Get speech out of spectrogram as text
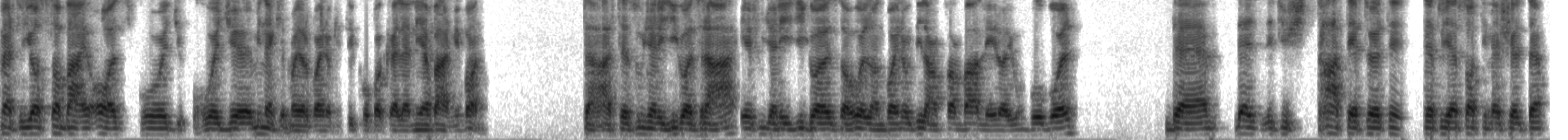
mert ugye a szabály az, hogy, hogy mindenképp magyar bajnoki trikóba kell lennie bármiban. Tehát ez ugyanígy igaz rá, és ugyanígy igaz a holland bajnok Dylan van Barley a Jumbo-ból, de, de egy, egy kis háttértörténet, ugye ezt Atti mesélte,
